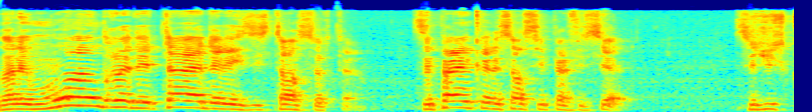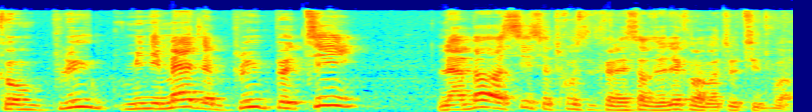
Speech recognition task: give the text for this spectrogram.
dans les moindres détails de l'existence sur Terre. Ce n'est pas une connaissance superficielle. C'est jusqu'au plus millimètre, le plus petit Là-bas aussi se trouve cette connaissance de Dieu qu'on va tout de suite voir.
